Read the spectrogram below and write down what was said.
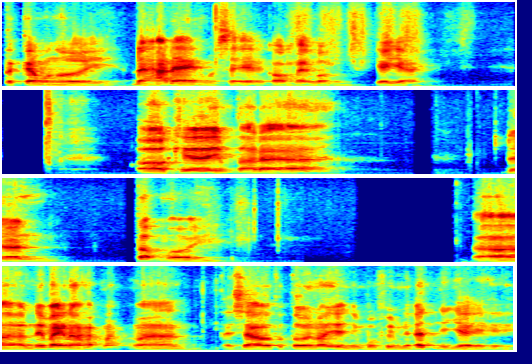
tất cả mọi người đã đang và sẽ còn bàn luận dài dài ok chúng ta đã đến top 10 à, nếu bạn nào thắc mắc mà tại sao tụi tôi nói về những bộ phim này ít như vậy thì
